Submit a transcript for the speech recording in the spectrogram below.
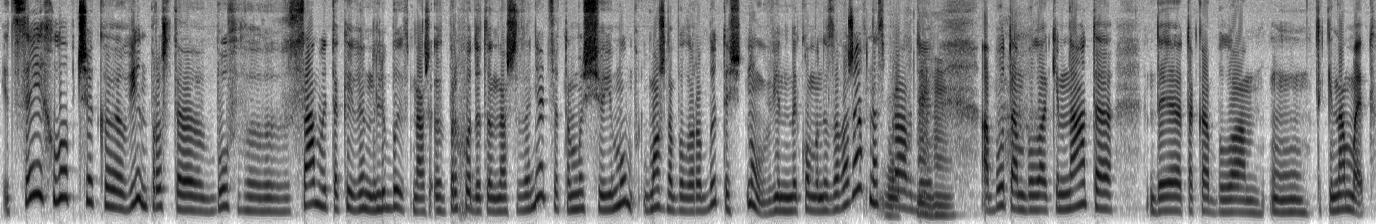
І цей хлопчик він просто був е, саме такий, він любив наш приходити на наше заняття, тому що йому можна було робити, ну він нікому не заважав насправді. Або там була кімната, де така була такий намет.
